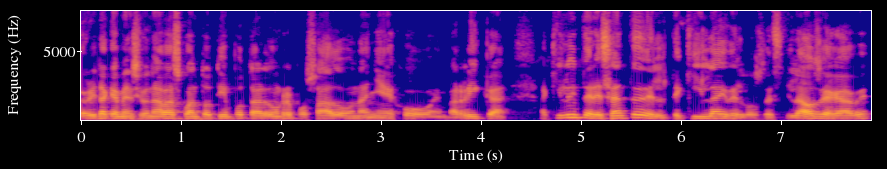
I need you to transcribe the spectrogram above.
ahorita que mencionabas cuánto tiempo tarda un reposado, un añejo en barrica, aquí lo interesante del tequila y de los destilados de agave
